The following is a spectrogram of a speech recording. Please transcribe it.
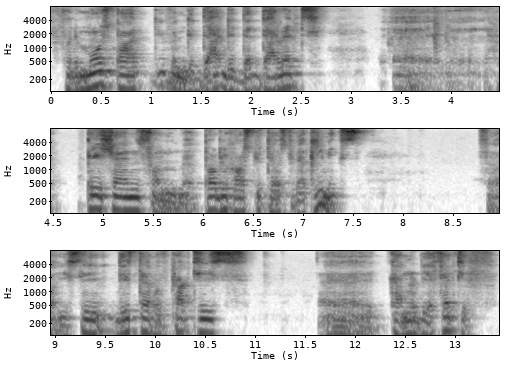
for the most part, even the, the, the direct uh, patients from public hospitals to their clinics. So you see, this type of practice uh, cannot be effective.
